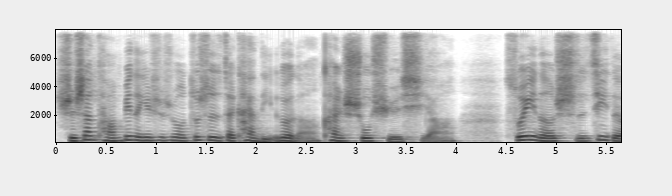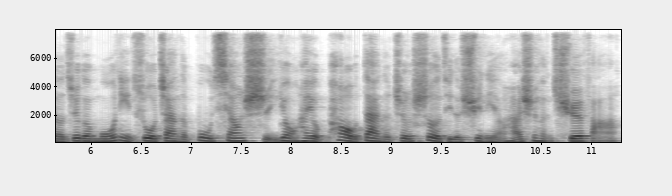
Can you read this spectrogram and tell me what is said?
纸上谈兵的意思说，就是在看理论啊，看书学习啊，所以呢，实际的这个模拟作战的步枪使用，还有炮弹的这个设计的训练还是很缺乏。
